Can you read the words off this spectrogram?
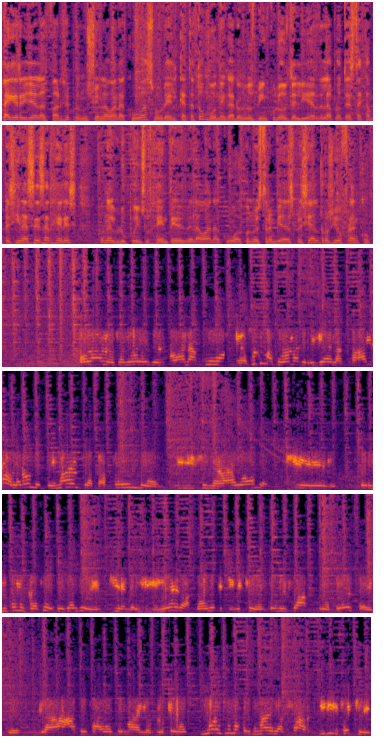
La guerrilla de las FARC se pronunció en La Habana, Cuba, sobre el Catatumbo. Negaron los vínculos del líder de la protesta campesina César Jerez con el grupo insurgente. Desde La Habana, Cuba, con nuestra enviada especial Rocío Franco. Hola, los saludos desde Habana, Cuba. En las últimas horas la guerrilla de las FARC hablaron del tema del Catatumbo y señalaron que, por ejemplo, en el caso de César Jerez, quien lidera todo lo que tiene que ver con esta protesta y que ya ha cesado el tema de los bloqueos, no es una persona de las FARC y dice que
